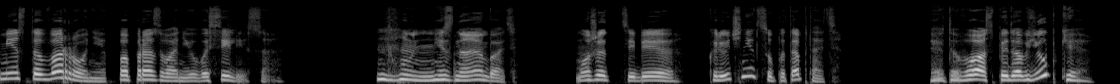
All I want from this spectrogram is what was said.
место Вороне по прозванию Василиса? Ну, не знаю, бать. Может, тебе ключницу потоптать? Это вас в юбке?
